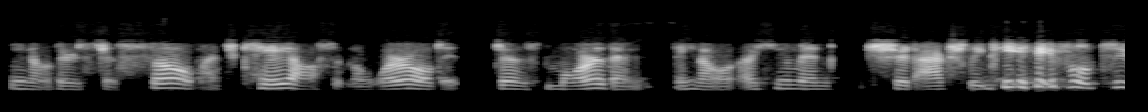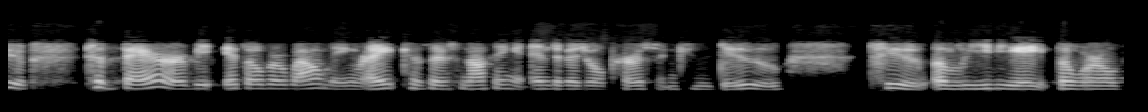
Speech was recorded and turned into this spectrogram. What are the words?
you know, there's just so much chaos in the world. It's just more than, you know, a human should actually be able to to bear. It's overwhelming, right? Because there's nothing an individual person can do to alleviate the world's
